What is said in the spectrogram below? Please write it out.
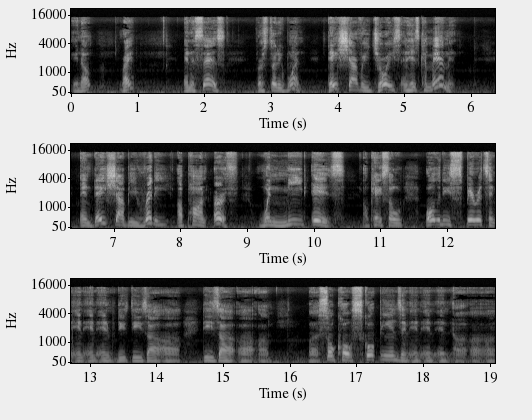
you know, right? And it says, verse thirty one, they shall rejoice in His commandment, and they shall be ready upon earth when need is. Okay, so all of these spirits and and, and, and these these uh, uh these uh, uh, um, uh so-called scorpions and and and, and uh, uh, uh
